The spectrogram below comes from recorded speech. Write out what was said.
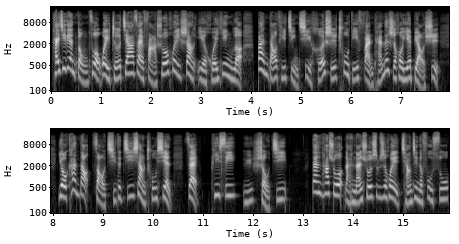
台积电董座魏哲嘉在法说会上也回应了半导体景气何时触底反弹的时候，也表示有看到早期的迹象出现在 PC 与手机，但是他说那很难说是不是会强劲的复苏，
